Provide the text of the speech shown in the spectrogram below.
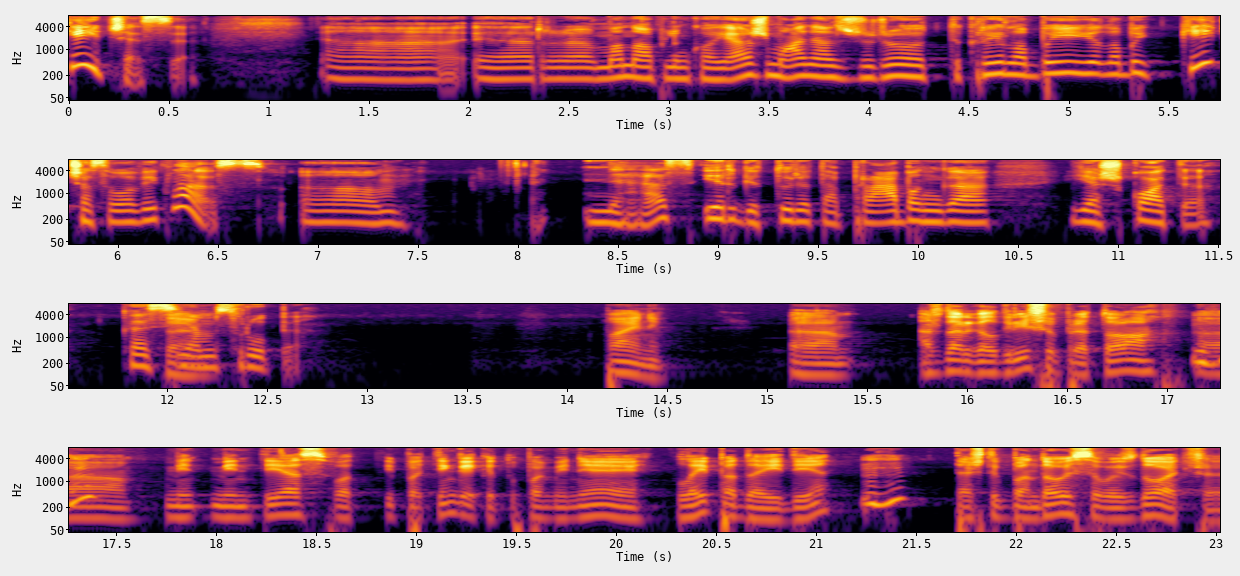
keičiasi. Ir mano aplinkoje žmonės, žiūriu, tikrai labai, labai keičia savo veiklas. Nes irgi turi tą prabangą ieškoti, kas Taip. jiems rūpi. Paini. Aš dar gal grįšiu prie to mhm. min- minties, vat, ypatingai kai tu paminėjai Klaipėdą ID, mhm. Tai aš tik bandau įsivaizduoti,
